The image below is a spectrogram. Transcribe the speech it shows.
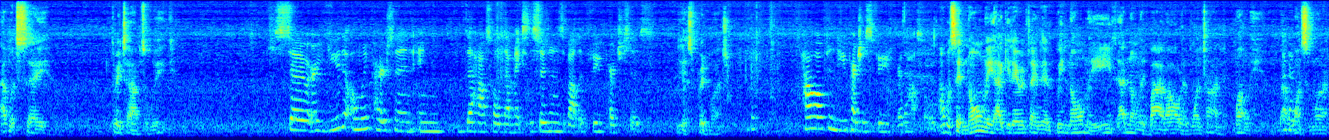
I would say three times a week. So are you the only person in the household that makes decisions about the food purchases? Yes, pretty much. How often do you purchase food for the household? I would say normally I get everything that we normally eat. I normally buy it all at one time, monthly, about Okay. once a month.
